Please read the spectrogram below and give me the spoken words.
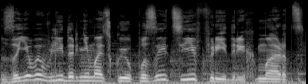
заявив лідер німецької опозиції Фрідріх Мерц.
